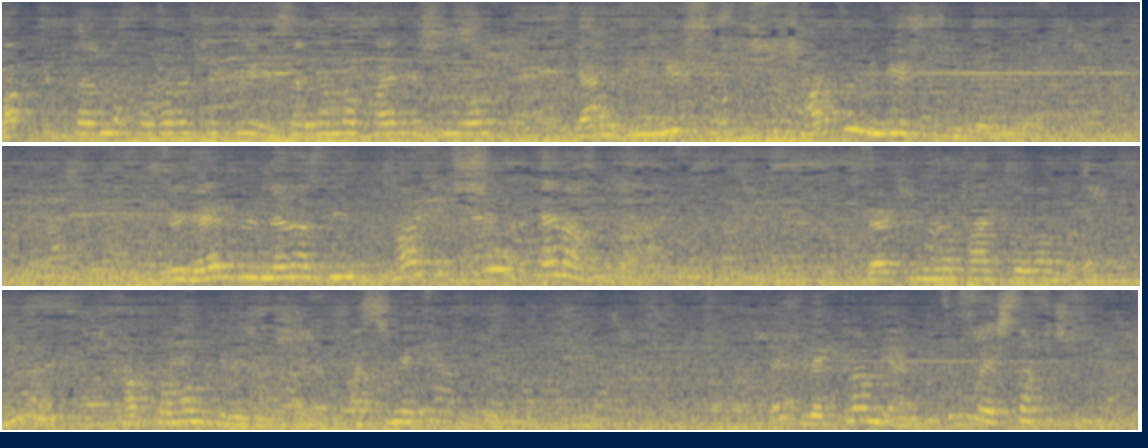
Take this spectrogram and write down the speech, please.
baktıklarında fotoğraf çekiyor, Instagram'da paylaşıyor. Yani 1500 kişi çarpı 1500 gibi oluyor. Çünkü her birinin en az bir takipçisi var. En az bu da. Belki milyon takipçi olan da var. Bunlar katlamalı bilecek şeyler. Asimetrik bir durum. Hep reklam yani. Bütün bu esnaf için yani.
